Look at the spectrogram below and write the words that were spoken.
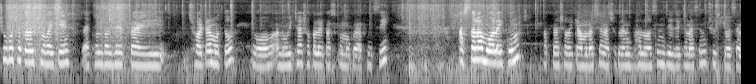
শুভ সকাল সবাইকে। এখন বাজে প্রায় ছয়টার মতো, তো আমি উঠা সকালের কাজকর্ম করে ফেলছি। আসসালামু আলাইকুম। আপনারা সবাই কেমন আছেন? আশা করি অনেক ভালো আছেন, যে যেখানে আছেন সুস্থ আছেন।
